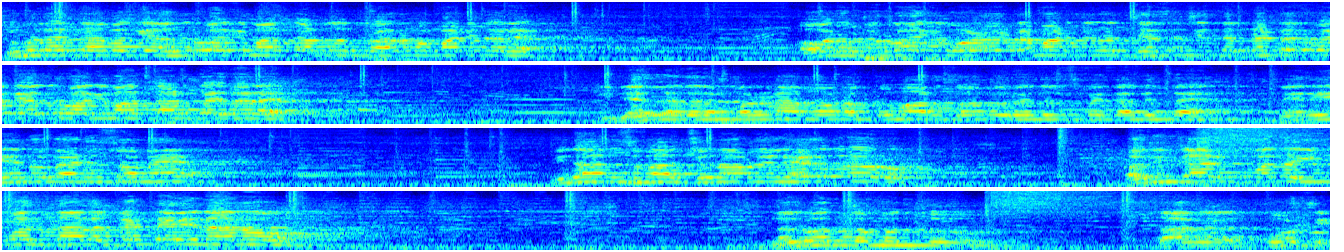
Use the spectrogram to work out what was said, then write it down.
ಸುಮಲತಾ ಬಗ್ಗೆ ಹಗುರವಾಗಿ ಮಾತನಾಡೋದು ಪ್ರಾರಂಭ ಮಾಡಿದ್ದಾರೆ. ಅವರ ಪರವಾಗಿ ಹೋರಾಟ ಮಾಡ್ತಿರೋ ಚಲನಚಿತ್ರ ನಟರ ಬಗ್ಗೆ ಹಗುರವಾಗಿ ಮಾತನಾಡ್ತಾ ಇದ್ದಾರೆ. ಇದೆಲ್ಲದರ ಪರಿಣಾಮವನ್ನು ಕುಮಾರಸ್ವಾಮಿ ಅವರು ಎದುರಿಸಬೇಕಾಗುತ್ತೆ. ಬೇರೆ ಏನು ಬೇಡ ಸ್ವಾಮಿ. ವಿಧಾನಸಭಾ ಚುನಾವಣೆಯಲ್ಲಿ ಹೇಳಿದ್ರು ಅವರು. ಅಧಿಕಾರಕ್ಕೆ ಬಂದ ಇಪ್ಪತ್ನಾಲ್ಕು ಗಂಟೆಯಲ್ಲಿ ನಾನು ನಲವತ್ತೊಂಬತ್ತು ಸಾವಿರ ಕೋಟಿ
